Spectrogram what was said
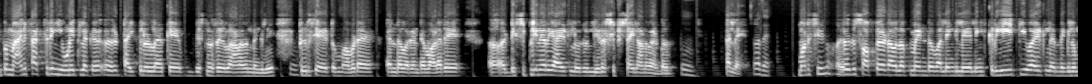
ഇപ്പൊ മാനുഫാക്ചറിങ് യൂണിറ്റിലൊക്കെ ടൈപ്പിലുള്ള ഒക്കെ ബിസിനസ്സുകളാണെന്നുണ്ടെങ്കിൽ തീർച്ചയായിട്ടും അവിടെ എന്താ പറയണ്ടേ വളരെ ഡിസിപ്ലിനറി ആയിട്ടുള്ള ഒരു ലീഡർഷിപ്പ് സ്റ്റൈലാണ് വേണ്ടത്. അല്ലേ? മറിച്ച് ഒരു സോഫ്റ്റ്വെയർ ഡെവലപ്മെന്റ് അല്ലെങ്കിൽ അല്ലെങ്കിൽ ക്രിയേറ്റീവ് ആയിട്ടുള്ള എന്തെങ്കിലും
